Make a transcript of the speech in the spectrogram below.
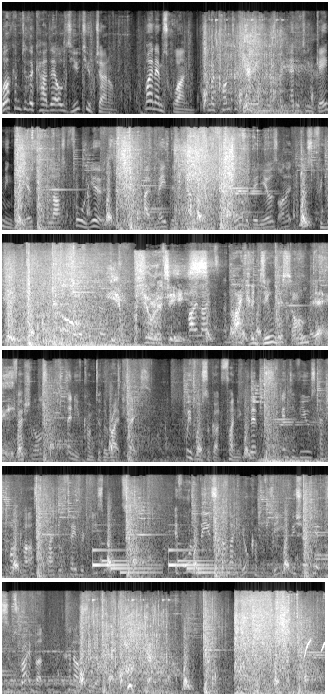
Welcome to the Cardell's YouTube channel. My name's Juan. I'm a content creator who's been editing gaming videos for the last four years. I've made this channel, all the videos on it just for you. Impurities! Highlights and I could do this all day. Professionals, then you've come to the right place. We've also got funny clips, interviews, and podcasts about your favorite esports. If all of these sound like your cup of tea, be sure to hit the subscribe button, and I'll see you on the next.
